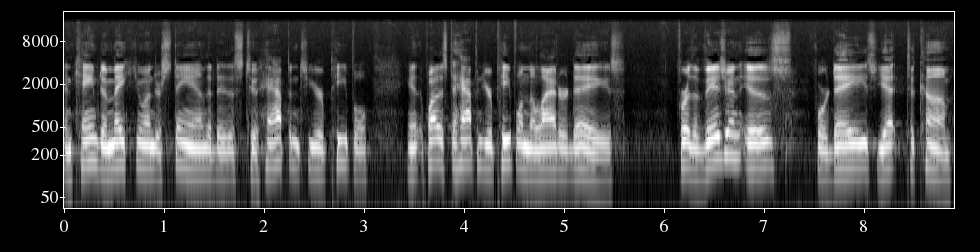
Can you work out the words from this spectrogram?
and came to make you understand that it is to happen to your people, what is to happen to your people in the latter days. For the vision is for days yet to come.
